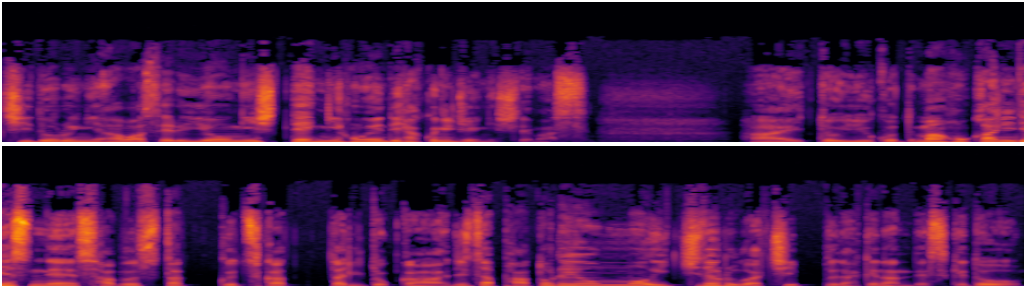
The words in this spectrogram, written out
1ドルに合わせるようにして、日本円で120円にしてます。はい。ということで、まあ他にですね、サブスタック使ったりとか、実はパトレオンも1ドルはチップだけなんですけど、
